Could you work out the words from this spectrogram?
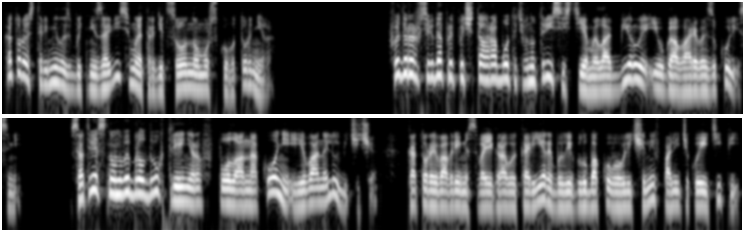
которая стремилась быть независимой от традиционного мужского турнира. Федерер всегда предпочитал работать внутри системы, лоббируя и уговаривая за кулисами. Соответственно, он выбрал двух тренеров, Пола Аннакони и Ивана Любичича, которые во время своей игровой карьеры были глубоко вовлечены в политику ATP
